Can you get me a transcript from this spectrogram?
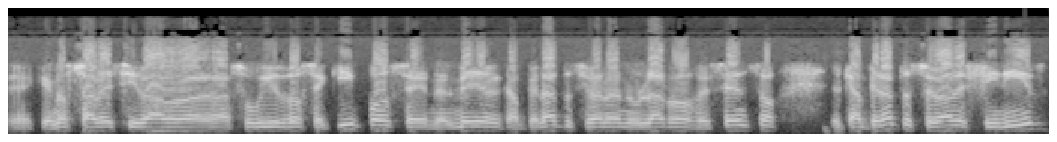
eh, que no sabe si va a subir dos equipos en el medio del campeonato, si van a anular los descensos. El campeonato se va a definir,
